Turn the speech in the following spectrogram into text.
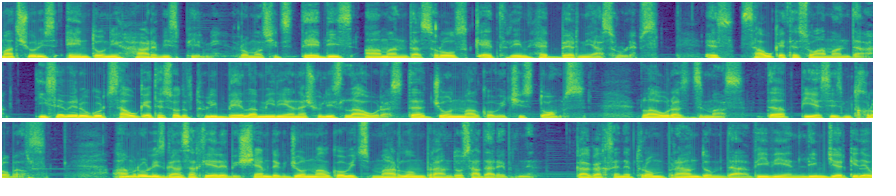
მათ შორის ენტონი ჰარვის ფილმი, რომელშიც დედის ამანდას როლს კეთრინ ჰებბერნი ასრულებს. ეს საუკეთესო ამანდაა. ისევე როგორც საუკეთესოდ ვთვლი ბელა მირიანაშვილის ლაურას და ჯონ მალკოვიჩის ტომს, ლაურას ძმას და პიესის მთხრობელს. ამ როლის განსახიერების შემდეგ ჯონ მალკოვიჩს მარლონ ბრანდოს ადარებდნენ. გაგახსენებთ, რომ ბრანდომ და ვივიენ ლიმ ჯერ კიდევ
